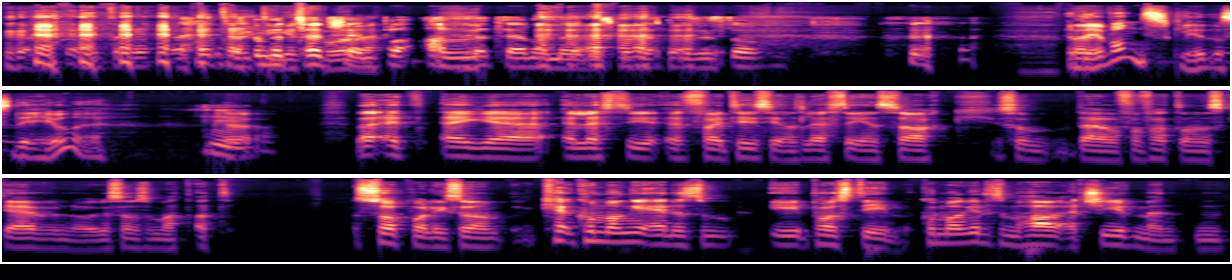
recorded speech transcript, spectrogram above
Vi toucher inn på alle temaene vi har diskutert det siste året. ja, det er vanskelig. Altså, det er jo det. Mm. Ja. Jeg, jeg, eh, jeg, leste, For en tid siden leste jeg en sak som, der forfatteren skrev noe sånn som at, at så på liksom Hvor mange er det som i, på Steam Hvor mange er det som har achievementen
